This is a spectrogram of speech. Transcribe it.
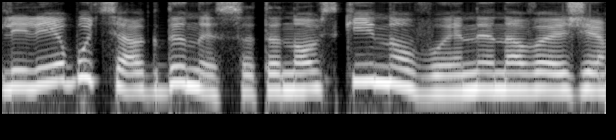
Лілія Буцяк, Денис Сатановський. Новини на вежі.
